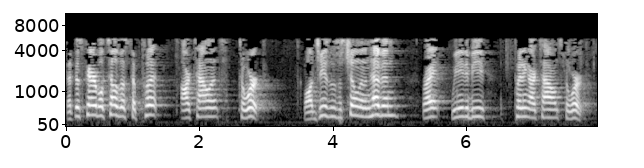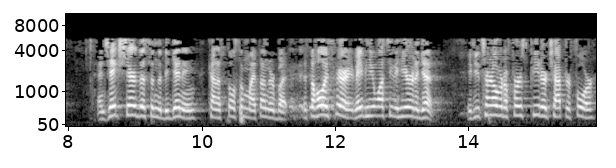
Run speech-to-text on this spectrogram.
that this parable tells us to put our talents to work. While Jesus is chilling in heaven, right, we need to be putting our talents to work. And Jake shared this in the beginning, kind of stole some of my thunder, but it's the Holy Spirit. Maybe he wants you to hear it again. If you turn over to 1 Peter chapter 4,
